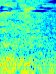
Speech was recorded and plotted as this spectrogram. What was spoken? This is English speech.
you.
